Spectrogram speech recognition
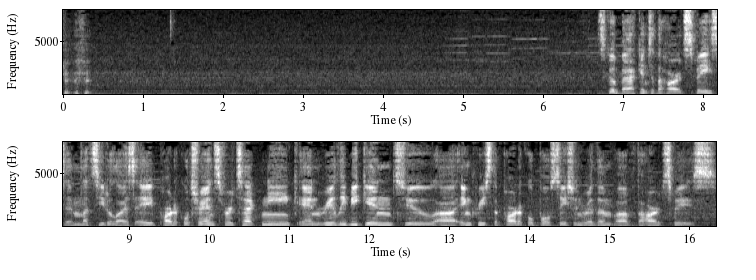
let's go back into the heart space and let's utilize a particle transfer technique and really begin to uh, increase the particle pulsation rhythm of the heart space.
